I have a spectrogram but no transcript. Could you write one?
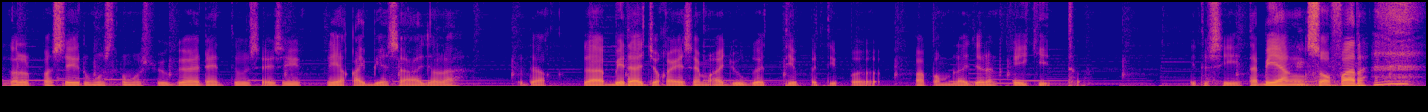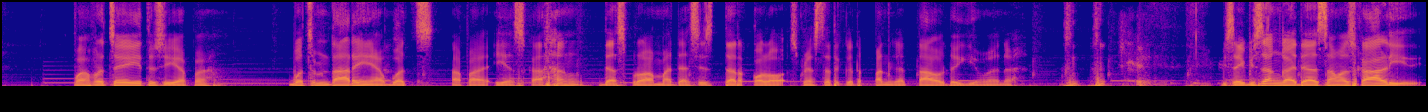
kalau pas dari rumus-rumus juga. Dan itu saya sih ya kayak biasa aja lah. Udah gak beda aja kayak SMA juga tipe-tipe apa pembelajaran kayak gitu itu sih. Tapi yang so far favorit saya itu sih apa buat sementara ya buat apa ya sekarang daspro sama dasister kalau semester ke depan nggak tahu udah gimana. Bisa-bisa nggak ada sama sekali.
